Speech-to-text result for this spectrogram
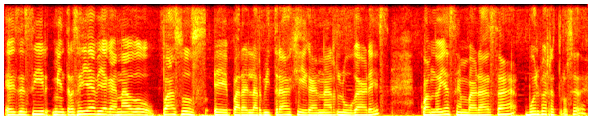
Es decir, mientras ella había ganado pasos eh, para el arbitraje y ganar lugares, cuando ella se embaraza, vuelve a retroceder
